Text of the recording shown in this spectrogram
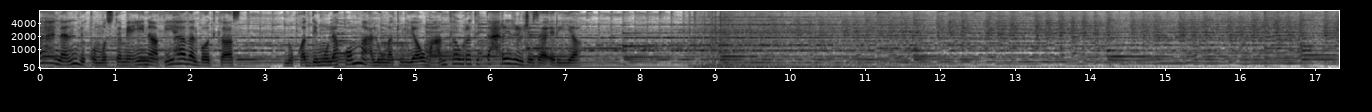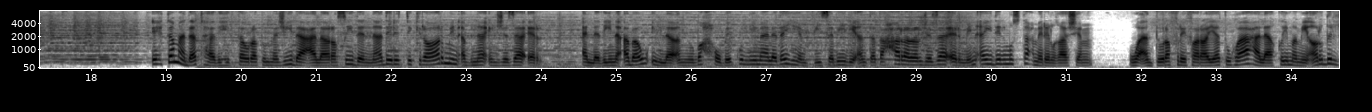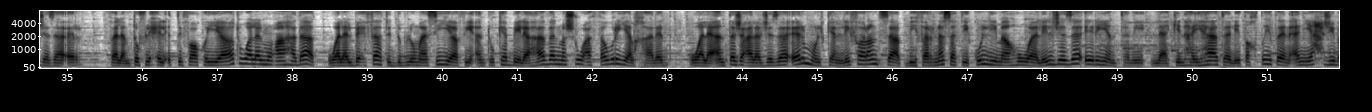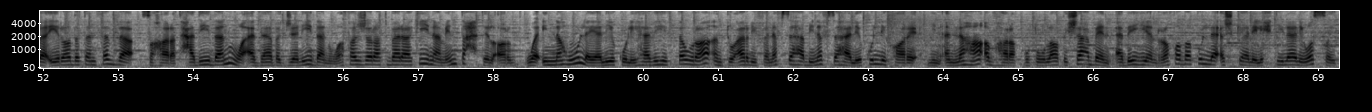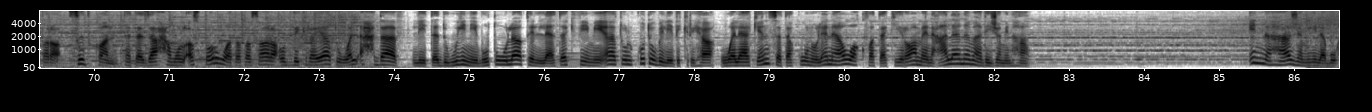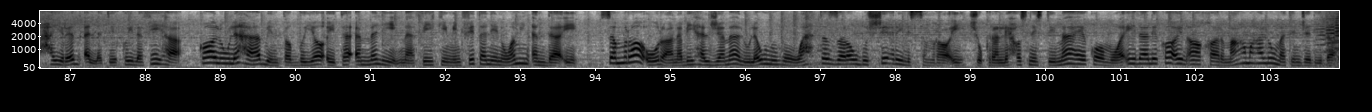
أهلا بكم مستمعينا في هذا البودكاست. نقدم لكم معلومة اليوم عن ثورة التحرير الجزائرية. اعتمدت هذه الثورة المجيدة على رصيد نادر التكرار من أبناء الجزائر الذين أبوا إلا أن يضحوا بكل ما لديهم في سبيل أن تتحرر الجزائر من أيدي المستعمر الغاشم وأن ترفرف رايتها على قمم أرض الجزائر. فلم تفلح الاتفاقيات ولا المعاهدات ولا البعثات الدبلوماسية في أن تكبل هذا المشروع الثوري الخالد. ولا أن تجعل الجزائر ملكا لفرنسا بفرنسة كل ما هو للجزائر ينتمي. لكن هيهات لتخطيط أن يحجب إرادة فذة صهرت حديدا وأذابت جليدا وفجرت براكين من تحت الأرض. وإنه لا يليق لهذه الثورة أن تعرف نفسها بنفسها لكل قارئ من أنها أظهرت بطولات شعب أبي رفض كل أشكال الاحتلال والسيطرة. صدقا تتزاحم الأسطر وتتصارع الذكريات الذكريات والأحداث لتدوين بطولات لا تكفي مئات الكتب لذكرها ولكن ستكون لنا وقفة كرام على نماذج منها. إنها جميلة بحيرد التي قيل فيها قالوا لها بنت الضياء تأملي ما فيك من فتن ومن أنداء. سمراء ران بها الجمال لونه واهتز روض الشعر للسمراء. شكرا لحسن استماعكم وإلى لقاء آخر مع معلومه جديدة.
